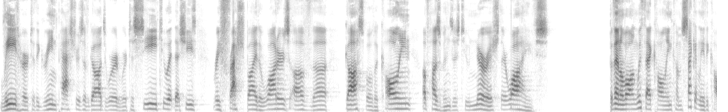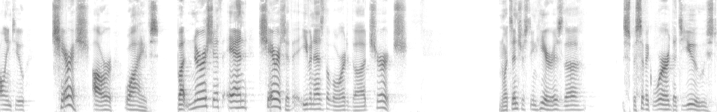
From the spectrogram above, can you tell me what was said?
lead her to the green pastures of God's word. We're to see to it that she's refreshed by the waters of the gospel. The calling of husbands is to nourish their wives. But then, along with that calling comes, secondly, the calling to cherish our wives, but nourisheth and cherisheth, even as the Lord the church. And what's interesting here is the specific word that's used.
